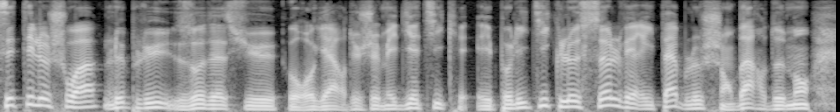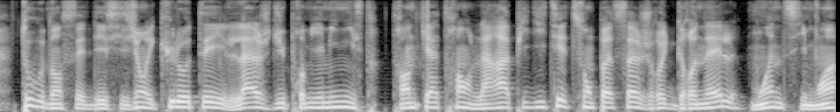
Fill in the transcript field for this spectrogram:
C'était le choix le plus audacieux au regard du jeu médiatique et politique, le seul véritable chambardement. Tout dans cette décision est culotté. L'âge du Premier ministre, 34 ans, la rapidité de son passage rue de Grenelle, moins de 6 mois,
